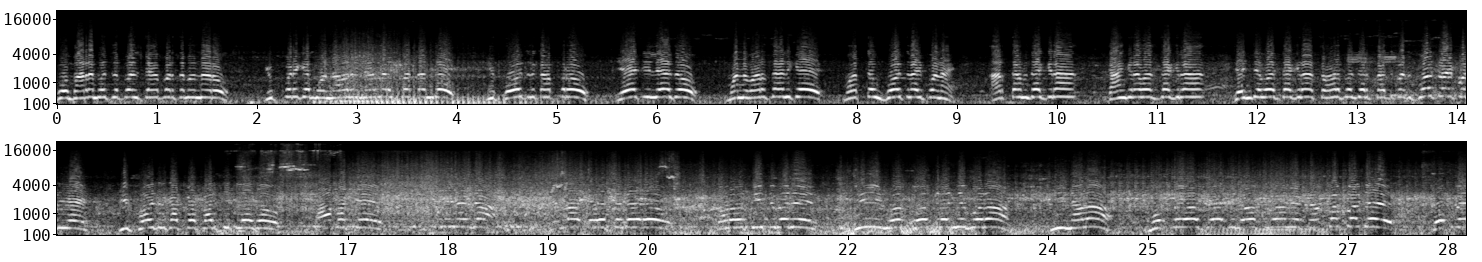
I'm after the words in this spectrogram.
గో మర్రబొచ్చుల పనులు చేపడతామన్నారు. ఇప్పటికే మొన్న నాలుగు నెలలు అయిపోతుంది. ఈ కోతులు కప్పరు. ఏటి లేదు. మొన్న వర్షానికి మొత్తం కోతులు అయిపోయినాయి. అర్థం దగ్గర గంగిరవత్ దగ్గర జంజవత్ దగ్గర చోళపతి దగ్గర పెద్ద పెద్ద కోట్లు అయిపోయినాయి. ఈ కోట్లు కట్టే పరిస్థితి లేదు. కాబట్టి జిల్లా కలెక్టర్ గారు గొడవ తీసుకొని ఈ కోట్లన్నీ కూడా ఈ నెల ముప్పై తేదీ లోపలనే తప్పకపోతే ముప్పై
